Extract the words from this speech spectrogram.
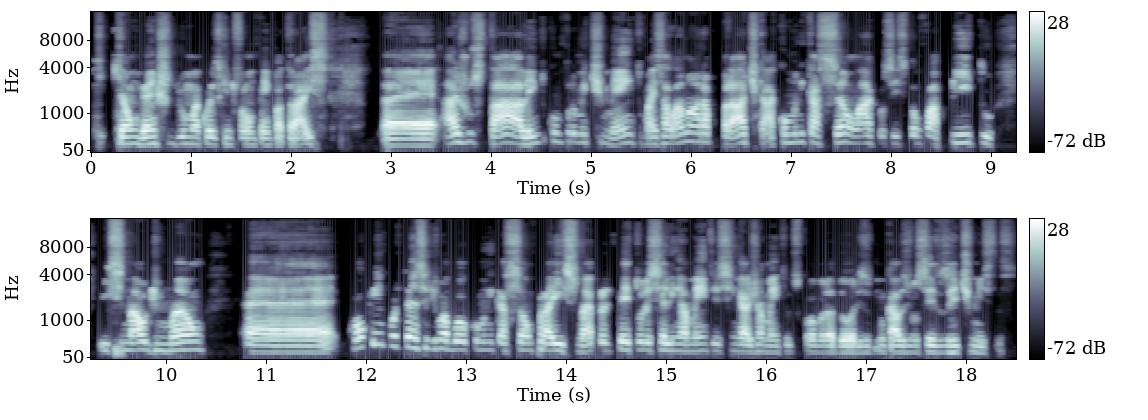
que, que é um gancho de uma coisa que a gente falou um tempo atrás, é, ajustar, além do comprometimento, mas lá na hora prática, a comunicação lá, que vocês estão com apito e sinal de mão, É, qual que é a importância de uma boa comunicação para isso, né? Para ter todo esse alinhamento, esse engajamento dos colaboradores, no caso de vocês, os ritmistas?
